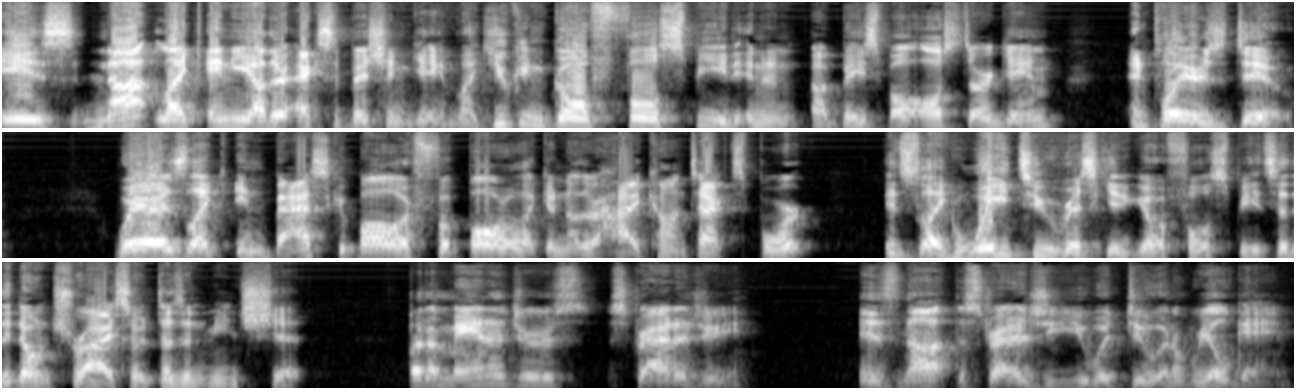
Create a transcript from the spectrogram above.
is not like any other exhibition game. Like you can go full speed in an, a baseball All Star game, and players do. Whereas like in basketball or football or like another high contact sport, it's like way too risky to go full speed. So they don't try. So it doesn't mean shit. But a manager's strategy is not the strategy you would do in a real game.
